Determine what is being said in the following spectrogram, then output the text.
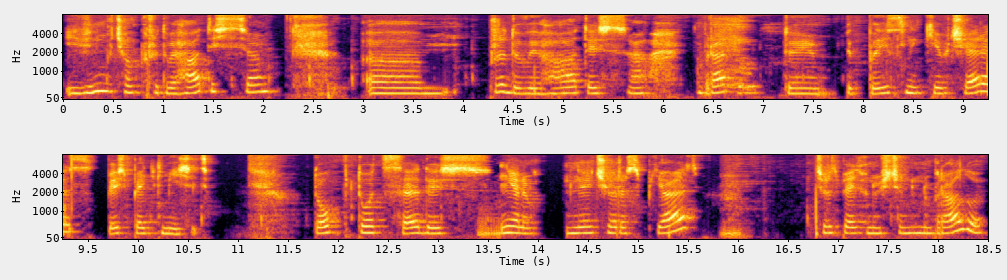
і він почав продвигатися, е, продвигатися, брати підписників через десь 5 місяців. Тобто це десь. Ні, не через 5. Через 5 воно ще не набрало.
